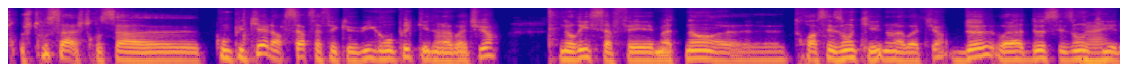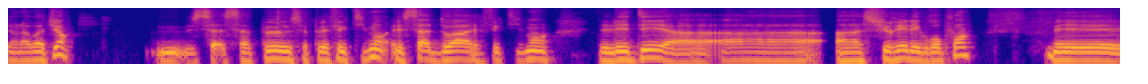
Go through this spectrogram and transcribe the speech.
trou- je trouve ça, je trouve ça compliqué. Alors, certes, ça fait que 8 Grands Prix qu'il est dans la voiture. Norris, ça fait maintenant euh, trois saisons qu'il est dans la voiture. Deux, voilà, deux saisons Ouais. qu'il est dans la voiture. Ça, ça peut, ça peut effectivement, et ça doit effectivement l'aider à, à, à assurer les gros points. Mais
